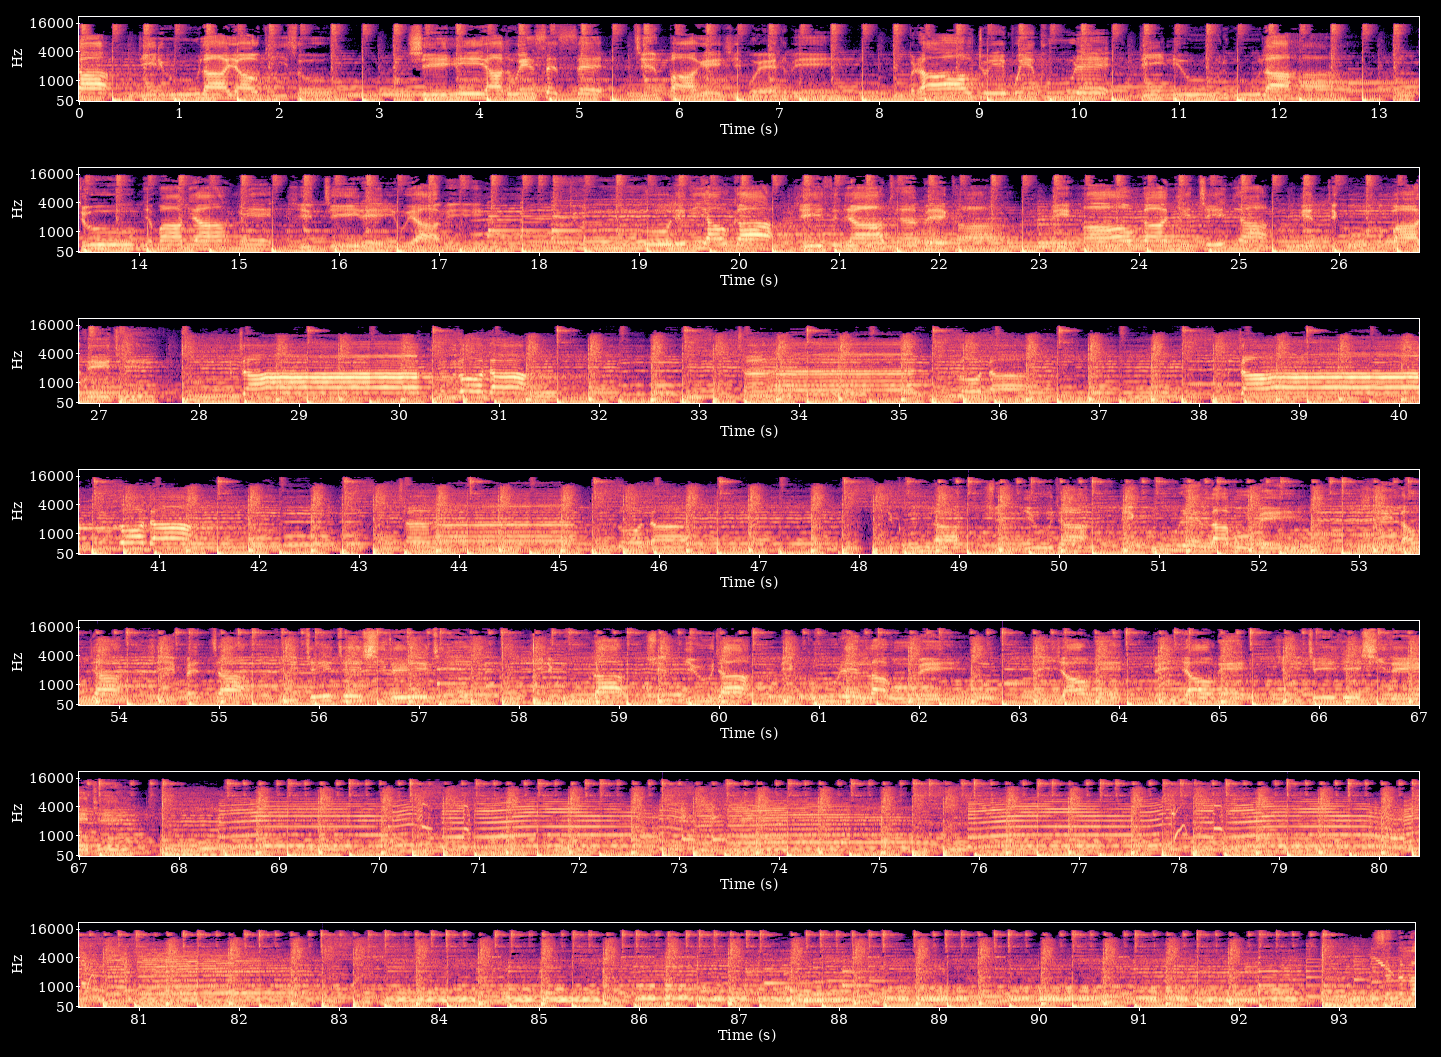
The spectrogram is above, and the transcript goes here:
ကဒီတကူလာရောက်ပြီဆိုရှေးရသွင်းဆက်ဆက်ကျင်းပါခဲ့ရေပွဲသပင်ပရောက်တွေပွင့်ဖူးတဲ့ဒီနူတကူလာဟာတို့မြမများရဲ့ရင်ကြည်တဲ့ယူရပြီတူကိုလေးတယောက်ကရေစများဖြန့်ပဲခါဒီဟောင်းကညစ်ကြေးများမြစ်တကူမပါသေးခြ ကြေးကြေးရှိသေးခြင်းဒီတကူလာရှင်မြူကြမြေကူရဲလာဖို့ပဲတရားနဲ့တရားနဲ့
